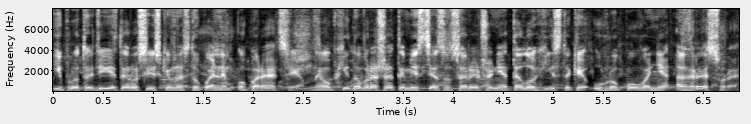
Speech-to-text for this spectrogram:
і протидіяти російським наступальним операціям, необхідно вражати місця зосередження та логістики угруповання агресора,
